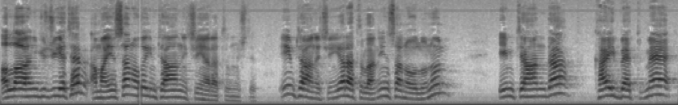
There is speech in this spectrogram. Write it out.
Allah'ın gücü yeter ama insanoğlu imtihan için yaratılmıştır. İmtihan için yaratılan insanoğlunun imtihanda kaybetme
